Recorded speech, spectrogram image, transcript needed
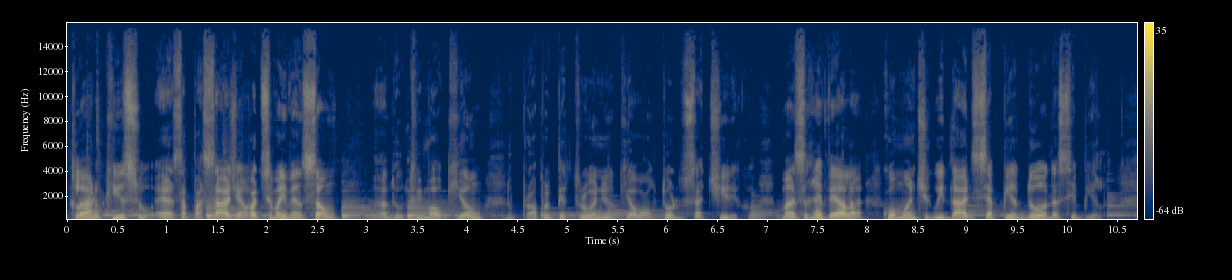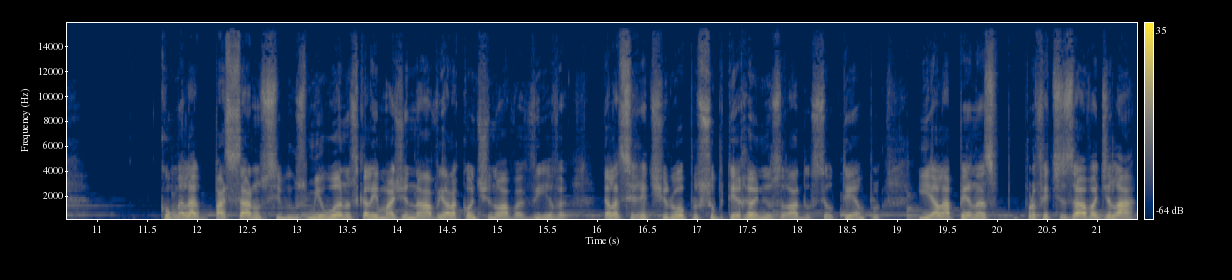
Claro que isso, essa passagem, pode ser uma invenção ah, do Trimalquião, do próprio Petrônio, que é o autor do satírico, mas revela como a antiguidade se apiedou da Sibila. Como ela passaram-se os mil anos que ela imaginava e ela continuava viva, ela se retirou para os subterrâneos lá do seu templo e ela apenas profetizava de lá,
